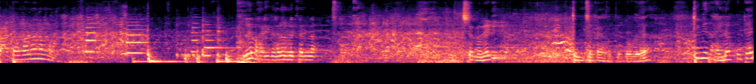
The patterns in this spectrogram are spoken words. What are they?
टाटा म्हणा ना मग. लय भारी घालवलं त्यांना. चलो रेडी तुमचं काय होतं बघूया. तुम्ही राहिला कुठे?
